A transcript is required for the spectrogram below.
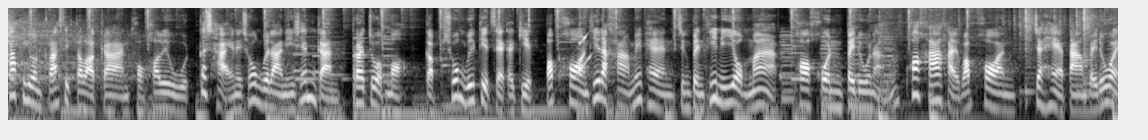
ภาพยนตร์คลาสสิกตลอดการของฮอลลีวูดก็ฉายในช่วงเวลานี้เช่นกัน ประจวบเหมาะกับช่วงวิกฤตเศรษฐกิจ ป๊อปคอร์นที่ราคาไม่แพงจึงเป็นที่นิยมมาก พอคนไปดูหนัง พ่อค้าขายป๊อปคอร์นจะแห่ตามไปด้วย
